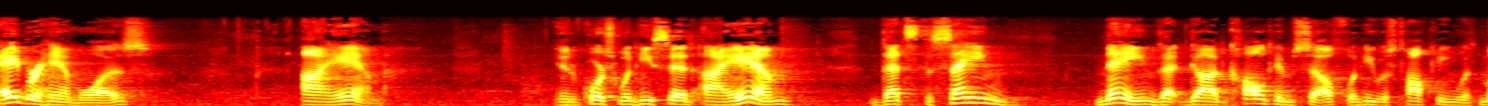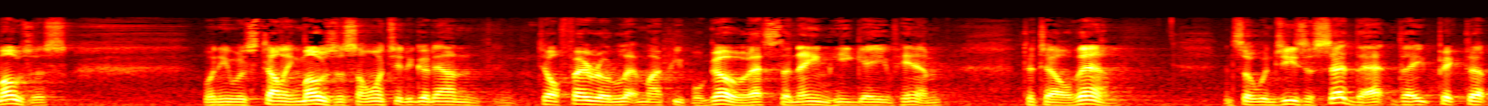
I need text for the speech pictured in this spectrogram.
Abraham was, I am. And of course, when he said, I am, that's the same name that God called himself when he was talking with Moses, when he was telling Moses, I want you to go down and tell Pharaoh to let my people go. That's the name he gave him to tell them. And so when Jesus said that, they picked up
